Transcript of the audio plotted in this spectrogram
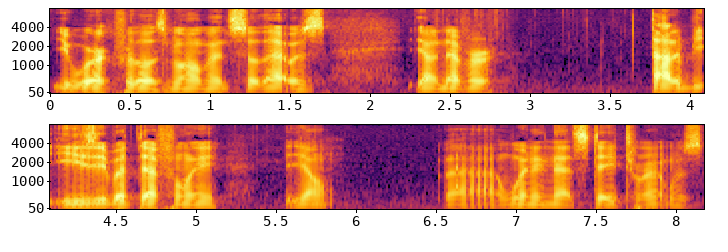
you work for those moments. So that was, you know, never thought it'd be easy, but definitely, you know, uh, winning that state tournament was,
